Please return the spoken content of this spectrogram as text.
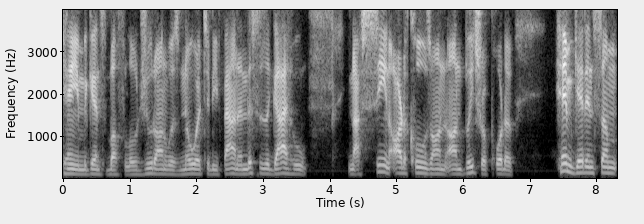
game against Buffalo. Judon was nowhere to be found, and this is a guy who, you know, I've seen articles on on Bleacher Report of him getting some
